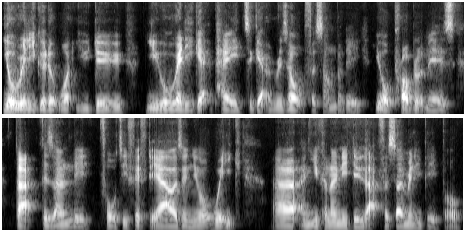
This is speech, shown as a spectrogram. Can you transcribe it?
you're really good at what you do. You already get paid to get a result for somebody. Your problem is that there's only 40, 50 hours in your week, uh, and you can only do that for so many people.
